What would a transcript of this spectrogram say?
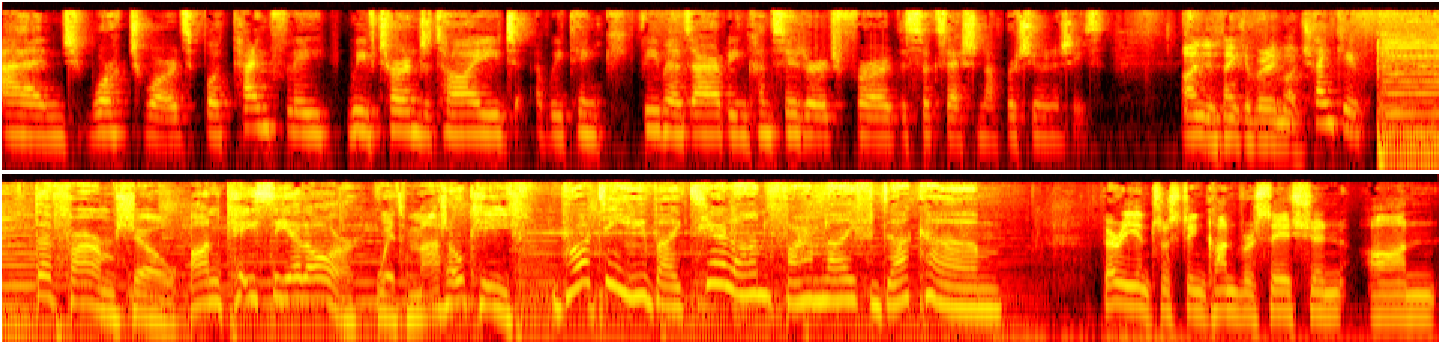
and work towards. But thankfully, we've turned a tide. We think females are being considered for the succession opportunities. Anya, thank you very much. Thank you. The Farm Show on KCLR with Matt O'Keeffe. Brought to you by TirlanFarmLife.com. Very interesting conversation on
